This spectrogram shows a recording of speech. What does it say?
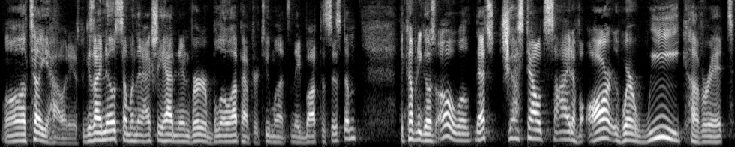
Well, I'll tell you how it is because I know someone that actually had an inverter blow up after two months and they bought the system. The company goes, Oh, well, that's just outside of our where we cover it.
